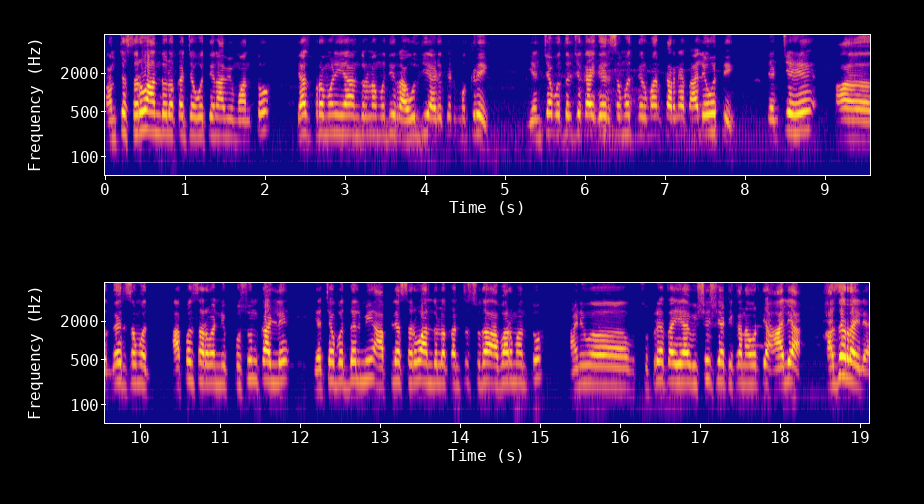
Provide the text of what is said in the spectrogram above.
आमच्या सर्व आंदोलकांच्या वतीनं आम्ही मानतो. त्याचप्रमाणे या आंदोलनामध्ये राहुलजी ॲडव्होकेट मकरे यांच्याबद्दल जे काही गैरसमज निर्माण करण्यात आले होते त्यांचे हे गैरसमज आपण सर्वांनी पुसून काढले. याच्याबद्दल मी आपल्या सर्व आंदोलकांचं सुद्धा आभार मानतो. आणि सुप्रियाता या विशेष या ठिकाणावरती आल्या हजर राहिल्या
